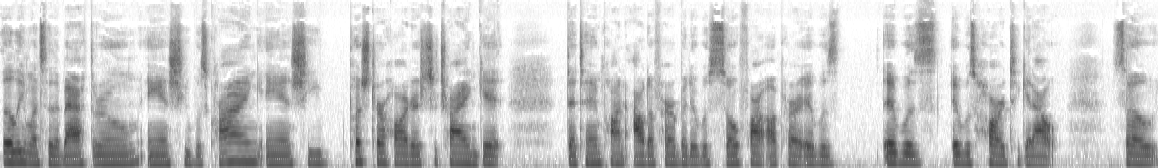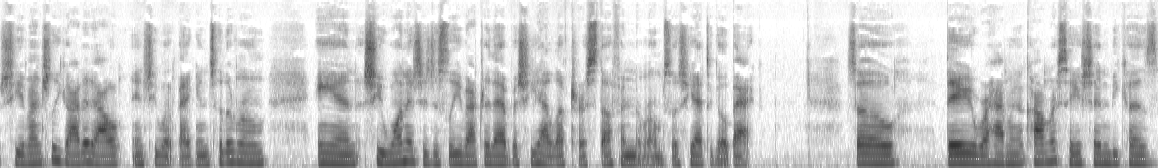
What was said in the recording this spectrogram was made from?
Lily went to the bathroom and she was crying and she pushed her hardest to try and get the tampon out of her, but it was so far up her, it was it was it was hard to get out. So she eventually got it out and she went back into the room. And she wanted to just leave after that, but she had left her stuff in the room, so she had to go back. So they were having a conversation because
